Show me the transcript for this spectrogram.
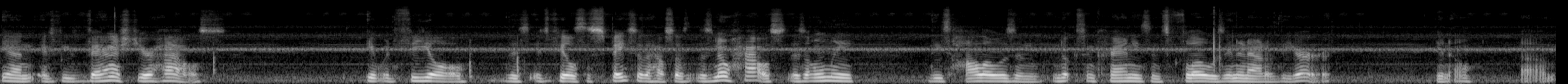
Yeah, and if you vanished your house, it would feel this. It feels the space of the house. So there's no house. There's only these hollows and nooks and crannies and flows in and out of the earth. You know, um,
